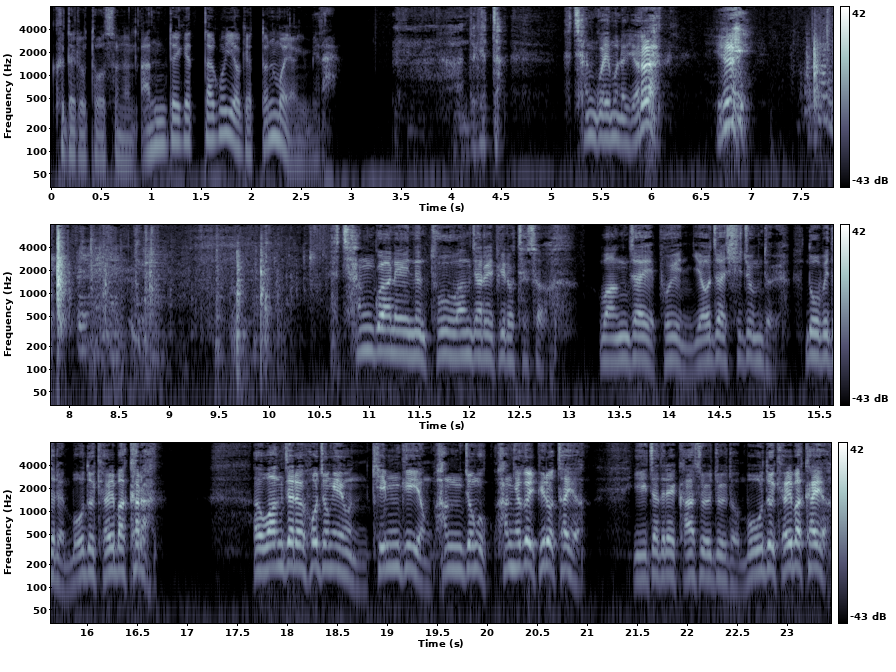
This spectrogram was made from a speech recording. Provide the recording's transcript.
그대로 둬서는 안 되겠다고 여겼던 모양입니다. 안 되겠다. 창고의 문을 열어라. 예. 창고 안에 있는 두 왕자를 비롯해서 왕자의 부인 여자 시중들 노비들을 모두 결박하라. 왕자를 호종해온 김귀영, 황종욱, 황혁을 비롯하여 이자들의 가술들도 모두 결박하여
